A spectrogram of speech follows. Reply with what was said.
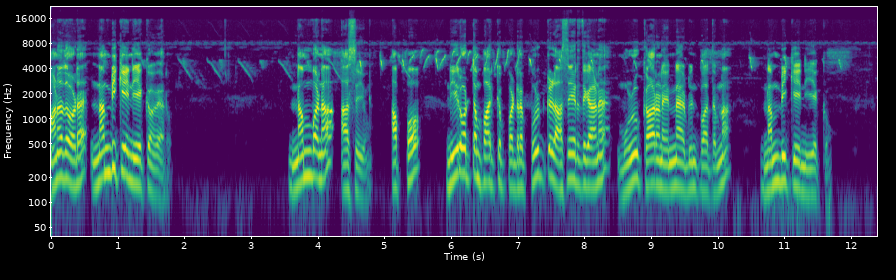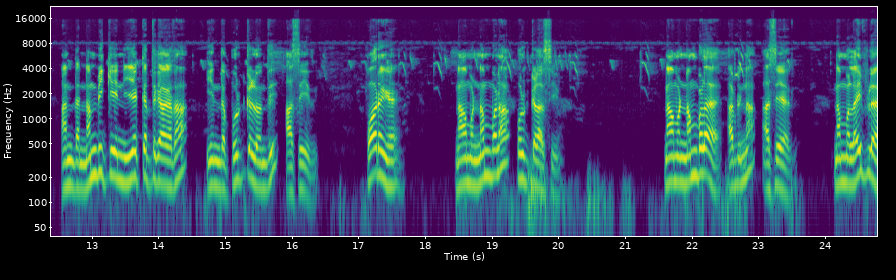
மனதோட நம்பிக்கையின் இயக்கம் வேறும் நம்பனா அசையும். அப்போது நீரோட்டம் பார்க்கப்படுற பொருட்கள் அசைகிறதுக்கான முழு காரணம் என்ன அப்படின்னு பார்த்தோம்னா நம்பிக்கையின் இயக்கம். அந்த நம்பிக்கையின் இயக்கத்துக்காக தான் இந்த பொருட்கள் வந்து அசையுது. பாருங்கள் நாம் நம்பினா பொருட்கள் அசையும். நாம் நம்பலை அப்படின்னா அசையாது. நம்ம லைஃப்பில்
